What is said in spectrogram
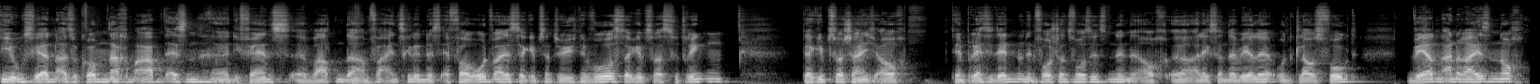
Die Jungs werden also kommen nach dem Abendessen. Äh, die Fans äh, warten da am Vereinsgelände des FV Rot-Weiß. Da gibt's natürlich eine Wurst, da gibt's was zu trinken. Da gibt's wahrscheinlich auch den Präsidenten und den Vorstandsvorsitzenden, auch äh, Alexander Wehrle und Klaus Vogt, werden anreisen noch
